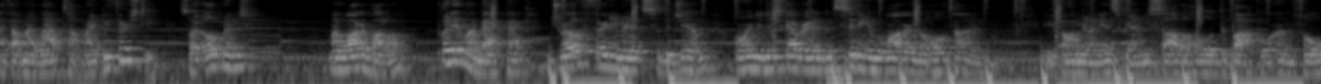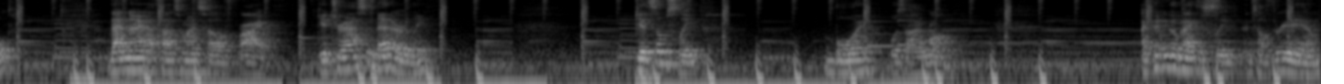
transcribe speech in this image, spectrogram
I thought my laptop might be thirsty. So I opened my water bottle put it in my backpack, drove 30 minutes to the gym, only to discover it had been sitting in the water the whole time. If you follow me on Instagram, you saw the whole debacle unfold. That night, I thought to myself, all right, get your ass in bed early, get some sleep. Boy, was I wrong. I couldn't go back to sleep until 3 a.m.,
